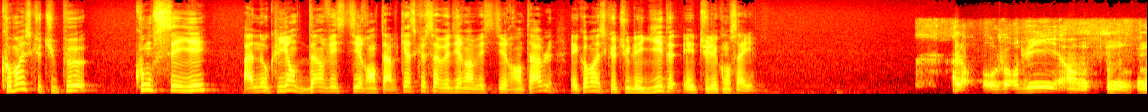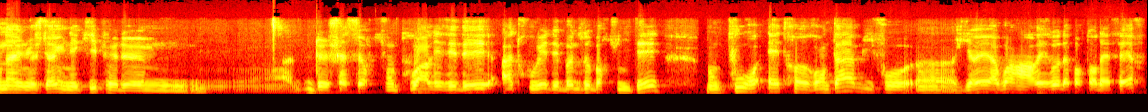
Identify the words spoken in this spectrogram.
Comment est-ce que tu peux conseiller à nos clients d'investir rentable? Qu'est-ce que ça veut dire investir rentable? Et comment est-ce que tu les guides et tu les conseilles? Alors aujourd'hui, on, a, je dirais, une équipe de, chasseurs qui vont pouvoir les aider à trouver des bonnes opportunités. Donc pour être rentable, il faut, euh, je dirais, avoir un réseau d'apporteurs d'affaires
